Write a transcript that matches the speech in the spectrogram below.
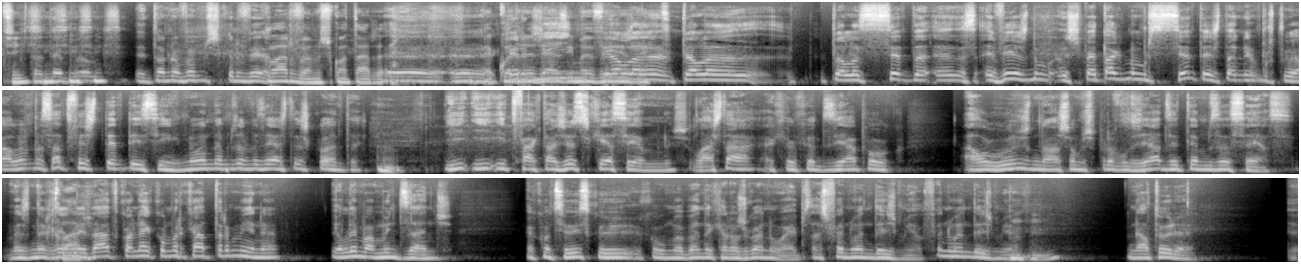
Sim, Portanto, sim, é sim, pelo- sim. Então não vamos escrever. Claro, vamos contar Eh, eh, a quadragésima Carminho vez. Pela, né? pela, pela 60, eh, a vez no, espetáculo número 60 este ano em Portugal. No ano passado fez 75. Não andamos a fazer estas contas. Hum. E, e- e, de facto, às vezes esquecemos-nos. Lá está, aquilo que eu dizia há pouco. Alguns de nós somos privilegiados e temos acesso. Mas na Claro. realidade, quando é que o mercado termina? Eu lembro há muitos anos. Aconteceu isso com, com uma banda que era os Gone Waves. Acho que foi no ano 2000. Foi no ano 2000. Uhum. Na altura, eh,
